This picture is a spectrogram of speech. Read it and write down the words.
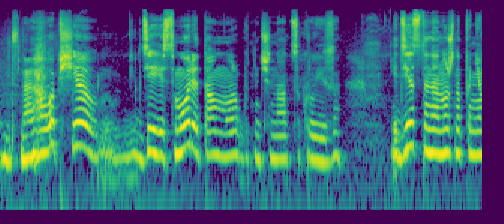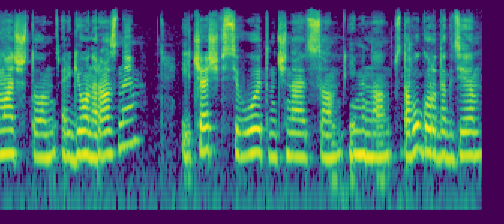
Не знаю. Ну, вообще, где есть море, там могут начинаться круизы. Единственное, нужно понимать, что регионы разные – и чаще всего это начинается именно с того города, где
